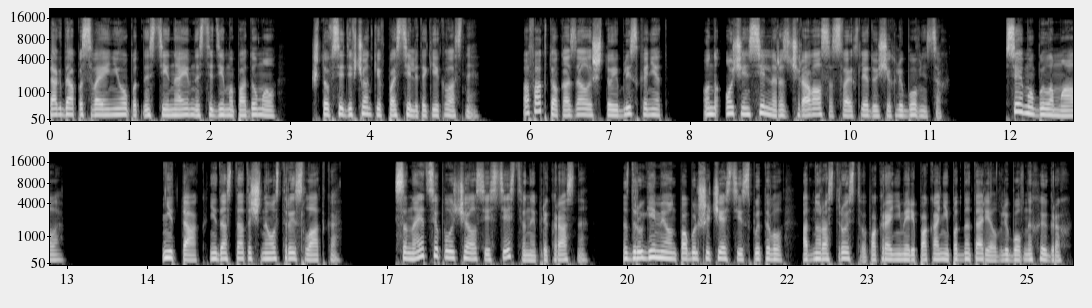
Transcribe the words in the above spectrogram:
Тогда по своей неопытности и наивности Дима подумал, что все девчонки в постели такие классные. По факту оказалось, что и близко нет. Он очень сильно разочаровался в своих следующих любовницах. Все ему было мало. Не так, недостаточно остро и сладко. С Анаэт все получалось естественно и прекрасно. С другими он по большей части испытывал одно расстройство, по крайней мере, пока не поднаторел в любовных играх.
